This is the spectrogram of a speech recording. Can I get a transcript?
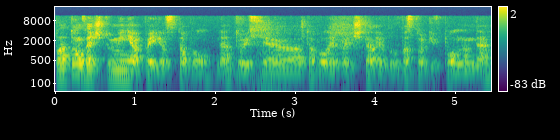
Потом, значит, у меня появился Тобол, да, то есть э, Тобол я прочитал, я был в восторге в полном, да.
